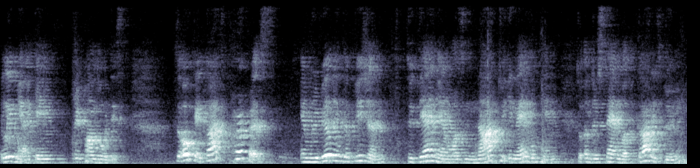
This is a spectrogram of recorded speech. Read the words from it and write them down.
believe me, I gained three pounds over this. Okay, God's purpose in revealing the vision to Daniel was not to enable him to understand what God is doing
